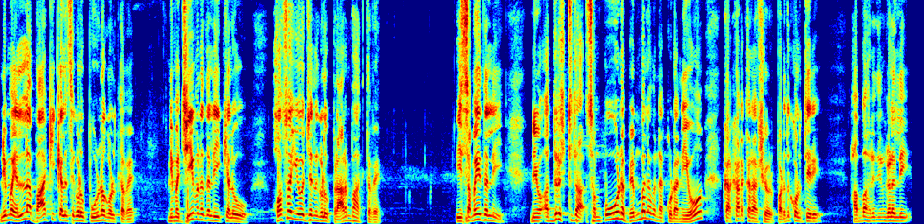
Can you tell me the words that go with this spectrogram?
ನಿಮ್ಮ ಎಲ್ಲ ಬಾಕಿ ಕೆಲಸಗಳು ಪೂರ್ಣಗೊಳ್ತವೆ. ನಿಮ್ಮ ಜೀವನದಲ್ಲಿ ಕೆಲವು ಹೊಸ ಯೋಜನೆಗಳು ಪ್ರಾರಂಭ ಆಗ್ತವೆ. ಈ ಸಮಯದಲ್ಲಿ ನೀವು ಅದೃಷ್ಟದ ಸಂಪೂರ್ಣ ಬೆಂಬಲವನ್ನು ಕೂಡ ನೀವು ಕರ್ಕಾಟಕ ರಾಶಿಯವರು ಪಡೆದುಕೊಳ್ತೀರಿ. ಹಬ್ಬ ಹರಿದಿನಗಳಲ್ಲಿ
